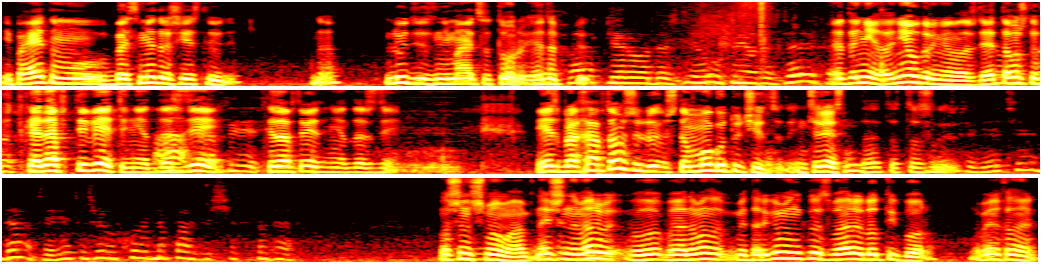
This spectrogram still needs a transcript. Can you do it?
и поэтому в Бесмедраш есть люди. Да? Люди занимаются Торой. Это... Первого дождя, утреннего дождя? Это нет, это не утреннего дождя. Это того, что в, когда в Тевете нет а, дождей. А, когда в Тевете нет дождей. Есть браха в том, что, что могут учиться. Интересно, да? Это, это... Ну, Тевете, да, Тевет уже выходит на пастбище в стада. Шмама. Пнешин намер, вадамал метаргем, он клас лотибор. Рабин Ханель.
